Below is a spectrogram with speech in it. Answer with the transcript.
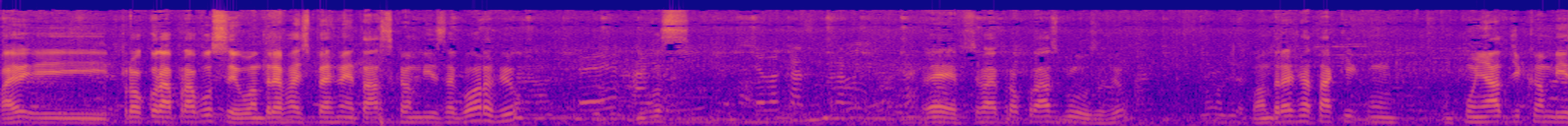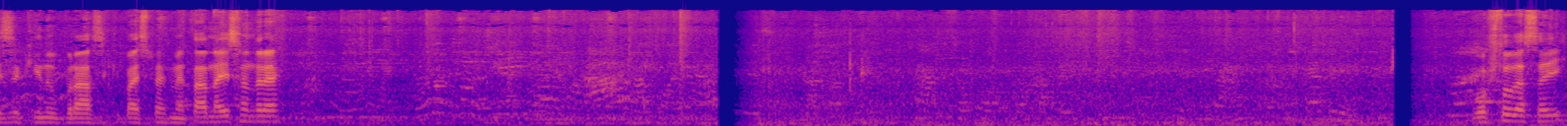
vai procurar pra você. O André vai experimentar as camisas agora, viu? E você, pra mim. é, você vai procurar as blusas, viu? O André já tá aqui com um punhado de camisa aqui no braço aqui pra experimentar, não é isso, André? Gostou dessa aí?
